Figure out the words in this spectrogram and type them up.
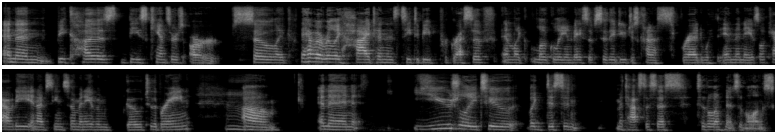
and then because these cancers are so like they have a really high tendency to be progressive and like locally invasive, so they do just kind of spread within the nasal cavity. And I've seen so many of them go to the brain. Mm. Um, and then usually to like distant metastasis to the lymph nodes in the lungs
